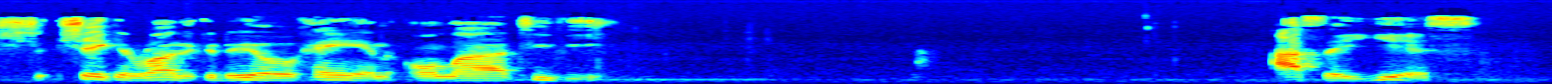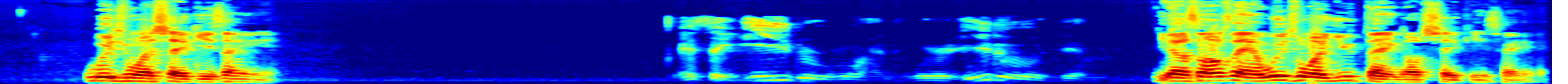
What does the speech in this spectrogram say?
sh- shaking Roger Goodell's hand on live TV? I say yes. which one shake his hand? It's a either one. Where either of them. Yeah, so I'm saying which one you think gonna shake his hand?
